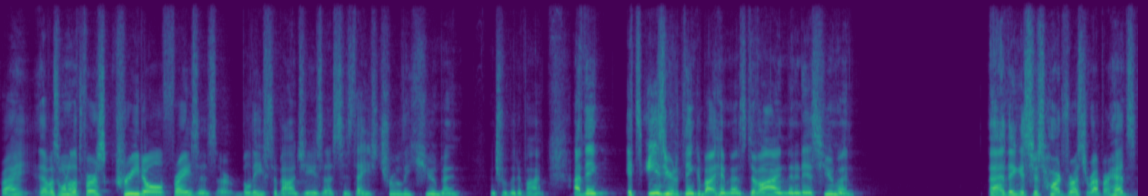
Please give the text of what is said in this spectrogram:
Right? That was one of the first creedal phrases or beliefs about Jesus is that he's truly human and truly divine. I think it's easier to think about him as divine than it is human. I think it's just hard for us to wrap our heads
